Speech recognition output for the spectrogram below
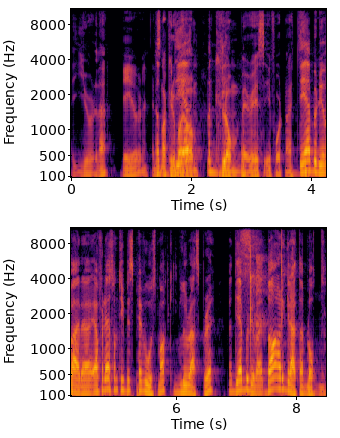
Gjør det det? Det gjør det. Eller Ja, snakker du bare om men clomberries i Fortnite? Det burde jo være Ja, for det er sånn typisk PVO-smak. Blue raspberry. Men det burde jo være Da er det greit det er blått.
